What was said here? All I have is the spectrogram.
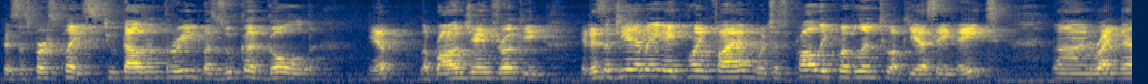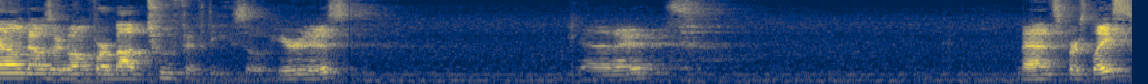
This is first place, 2003 Bazooka Gold. Yep, LeBron James rookie. It is a GMA 8.5, which is probably equivalent to a PSA 8. Uh, and right now, those are going for about 250. So here it is. It. That's first place.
